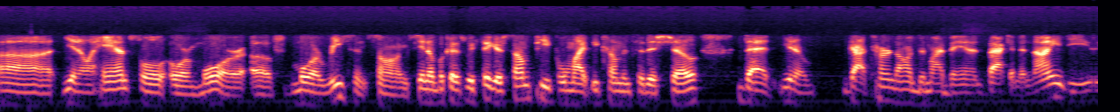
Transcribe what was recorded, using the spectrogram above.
uh, you know, a handful or more of more recent songs, you know, because we figure some people might be coming to this show that, you know, got turned on to my band back in the 90s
